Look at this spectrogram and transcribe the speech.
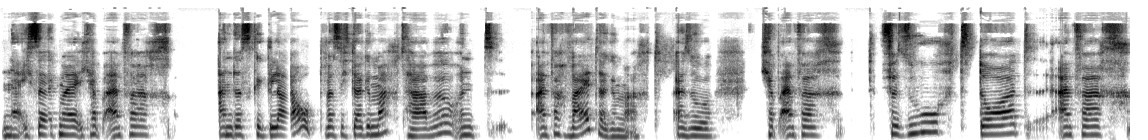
Na, ich sag mal, ich habe einfach an das geglaubt, was ich da gemacht habe und einfach weitergemacht. Also ich habe einfach versucht, dort einfach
